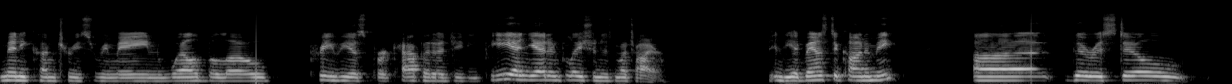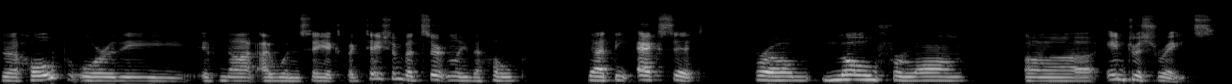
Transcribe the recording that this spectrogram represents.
many countries remain well below previous per capita GDP, and yet inflation is much higher. In the advanced economy, uh, there is still the hope or the, if not, I wouldn't say expectation, but certainly the hope that the exit from low for long uh, interest rates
